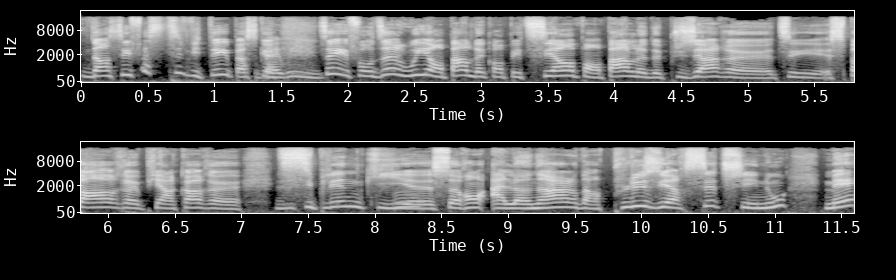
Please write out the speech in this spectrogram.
dans ces festivités. Parce que, Ben oui. tu sais, il faut dire, oui, on parle de compétition, puis on parle de plusieurs euh, sports, euh, puis encore euh, disciplines qui Mm. seront à l'honneur dans plusieurs sites chez nous, mais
